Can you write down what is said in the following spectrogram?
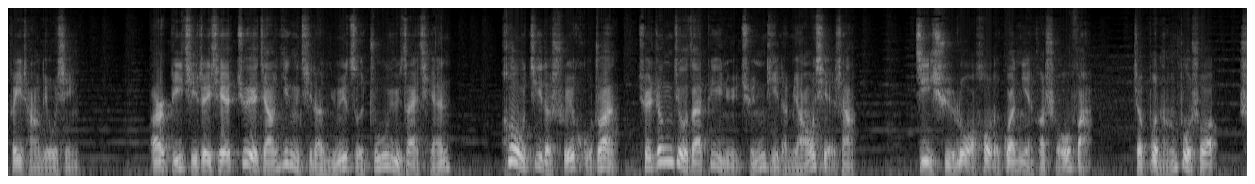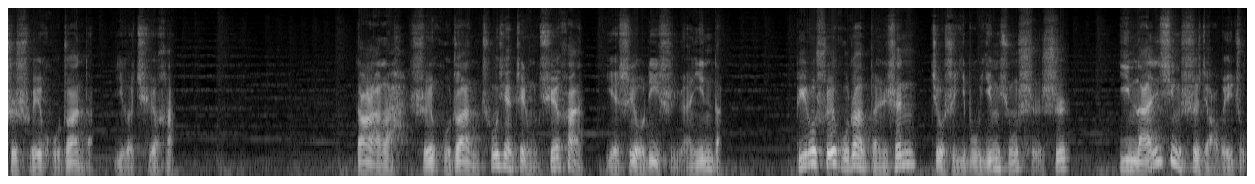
非常流行。而比起这些倔强硬气的女子珠玉在前，后继的《水浒传》却仍旧在婢女群体的描写上继续落后的观念和手法，这不能不说是《水浒传》的一个缺憾。当然了，《水浒传》出现这种缺憾也是有历史原因的，比如《水浒传》本身就是一部英雄史诗，以男性视角为主，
